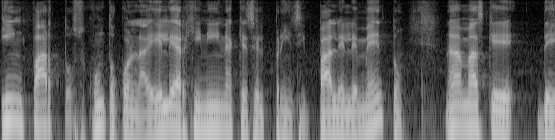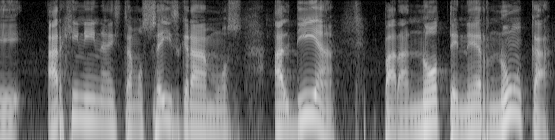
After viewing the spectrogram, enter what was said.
infartos junto con la L-arginina que es el principal elemento. Nada más que de arginina necesitamos 6 gramos al día para no tener nunca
